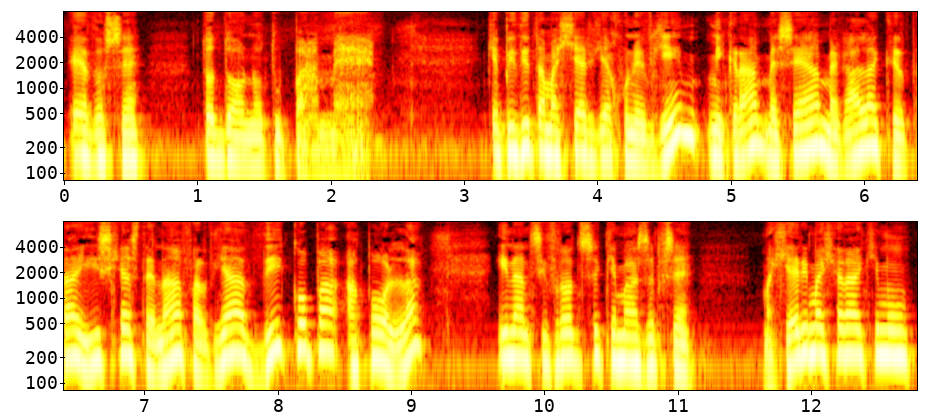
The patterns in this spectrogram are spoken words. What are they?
έδωσε τον τόνο του πάμε και επειδή τα μαχαίρια έχουν βγει, μικρά, μεσαία, μεγάλα, κυρτά, ίσια, στενά, φαρδιά, δίκοπα, απ' όλα, είναι ανσυφρόντισε και μάζεψε. Μαχαίρι, μαχαιράκι μου,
